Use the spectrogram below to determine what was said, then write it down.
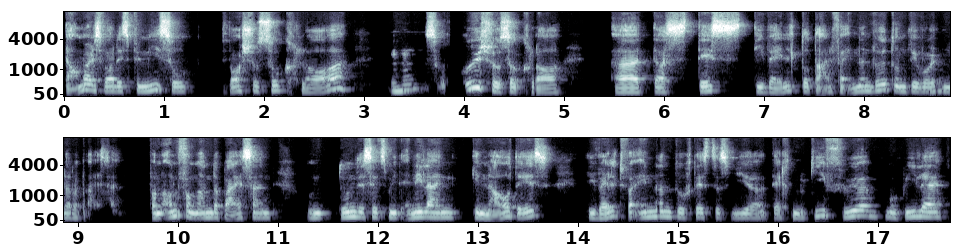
damals war das für mich so, war schon so klar, mhm. so früh schon so klar, dass das die Welt total verändern wird und wir wollten da dabei sein. Von Anfang an dabei sein und tun das jetzt mit Anyline genau das, die Welt verändern durch das, dass wir Technologie für mobile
